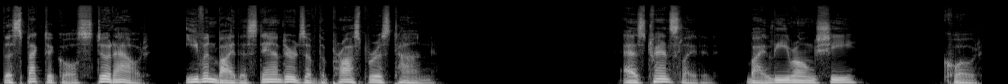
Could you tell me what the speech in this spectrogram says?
the spectacle stood out even by the standards of the prosperous Tang. As translated by Li Rongxi, quote,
